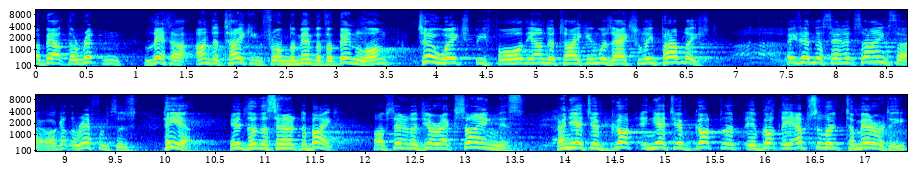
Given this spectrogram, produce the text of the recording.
about the written letter undertaking from the member for Bennelong two weeks before the undertaking was actually published. He's in the Senate saying so. I've got the references here into the Senate debate of Senator Durack saying this. And yet you've got, and yet you've got, the, you've got the absolute temerity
